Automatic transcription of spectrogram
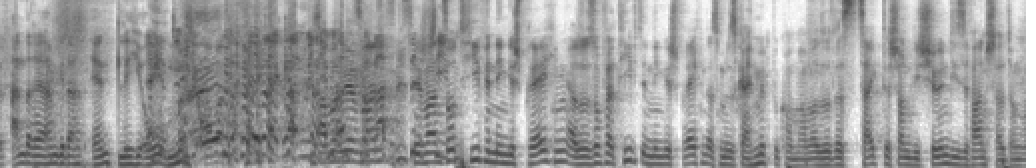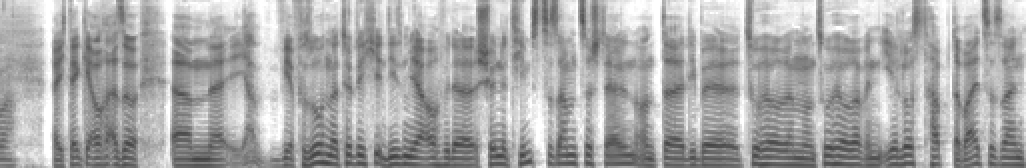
äh, andere haben gedacht, endlich oben. da kann mich Aber wir waren, wir waren so tief in den Gesprächen, also so vertieft in den Gesprächen, dass wir das gar nicht mitbekommen haben. Also das zeigte schon, wie schön diese Veranstaltung war. Ich denke auch, also ähm, ja, wir versuchen natürlich in diesem Jahr auch wieder schöne Teams zusammenzustellen. Und äh, liebe Zuhörerinnen und Zuhörer, wenn ihr Lust habt, dabei zu sein,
